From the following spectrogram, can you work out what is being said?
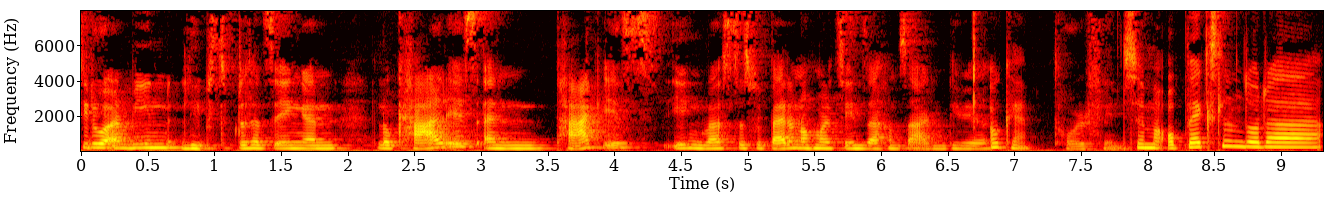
die du an Wien liebst. Ob das jetzt irgendein Lokal ist, ein Park ist, irgendwas, dass wir beide nochmal zehn Sachen sagen, die wir Okay. toll finden. Sollen wir abwechselnd oder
